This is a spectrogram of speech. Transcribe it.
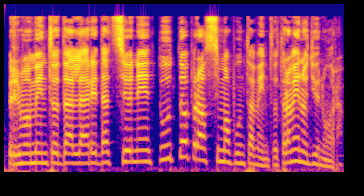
Per il momento dalla redazione è tutto, prossimo appuntamento tra meno di un'ora.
